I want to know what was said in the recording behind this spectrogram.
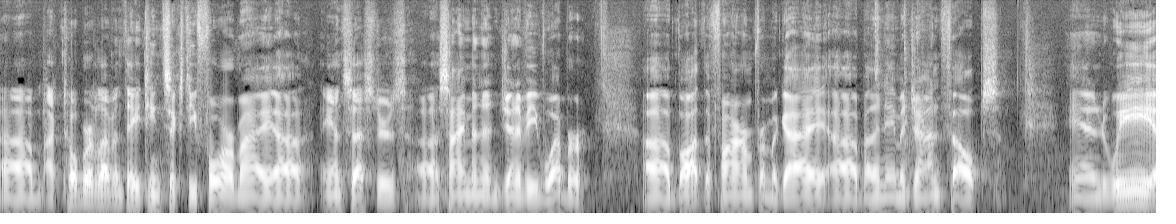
Um, October 11th, 1864, my uh, ancestors, uh, Simon and Genevieve Weber, bought the farm from a guy by the name of John Phelps. And we,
